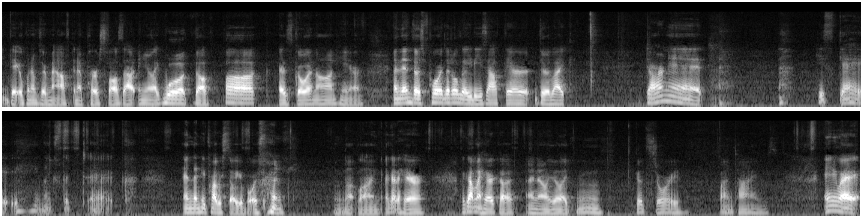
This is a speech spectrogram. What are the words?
they open up their mouth and a purse falls out and you're like, what the fuck is going on here? And then those poor little ladies out there, they're like, darn it, he's gay. He likes the dick. And then he probably stole your boyfriend. I'm not lying. I got a hair. I got my hair cut. I know. You're like, hmm, good story fun times. Anyway,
